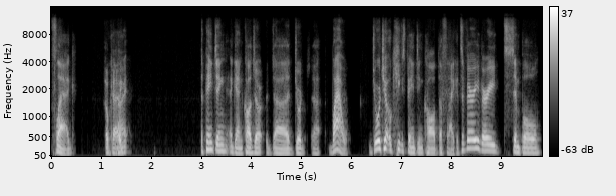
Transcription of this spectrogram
flag. Okay. All right. The painting again called uh, George. Uh, wow, Georgia O'Keeffe's painting called the flag. It's a very very simple,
